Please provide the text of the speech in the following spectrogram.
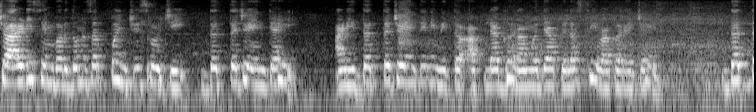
चार डिसेंबर दोन हजार पंचवीस रोजी दत्त जयंती आहे आणि दत्त जयंतीनिमित्त आपल्या घरामध्ये आपल्याला सेवा करायची आहे. दत्त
